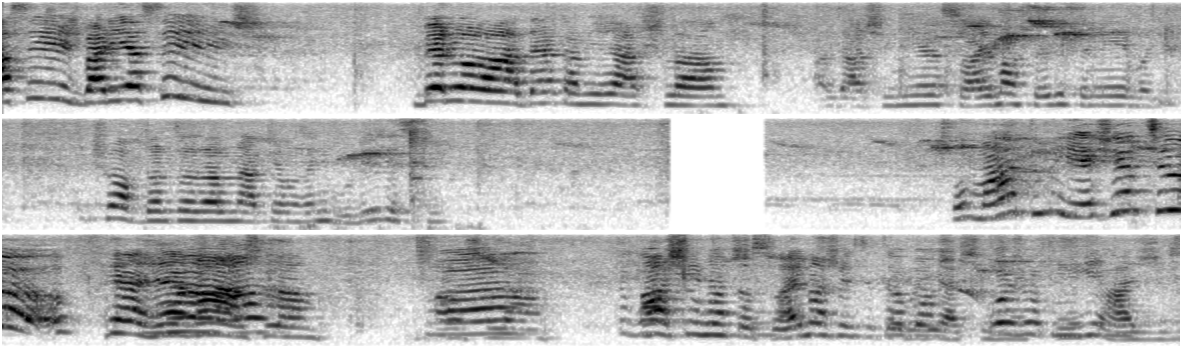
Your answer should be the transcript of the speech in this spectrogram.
আসিস, বাড়ি আসিস? বেরো, দেখ আমি আসলাম। আজ আসিনি আর ছয় মাস হয়ে গেছে মেয়ের বাড়ি। সব দরজা জাল না কেমন জানি ভুলে গেছি। ও মা তুমি এসেছ হ্যাঁ হ্যাঁ মা। মা। আসলাম। আসলাম আসি না তো ছয় মাস হয়েছে তো আসি কি আসব।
